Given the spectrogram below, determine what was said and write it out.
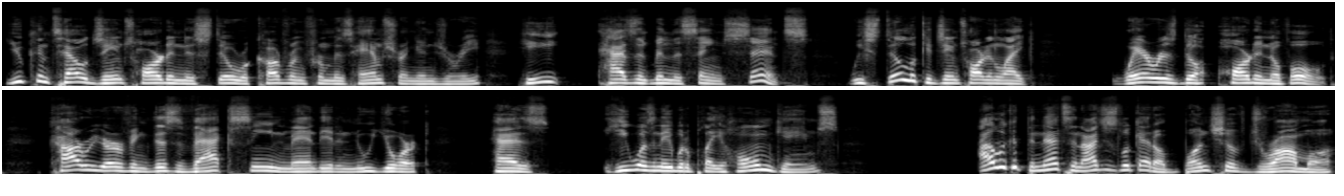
You can tell James Harden is still recovering from his hamstring injury. He hasn't been the same since. We still look at James Harden like, where is the Harden of old? Kyrie Irving, this vaccine mandate in New York has he wasn't able to play home games. I look at the Nets and I just look at a bunch of drama,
